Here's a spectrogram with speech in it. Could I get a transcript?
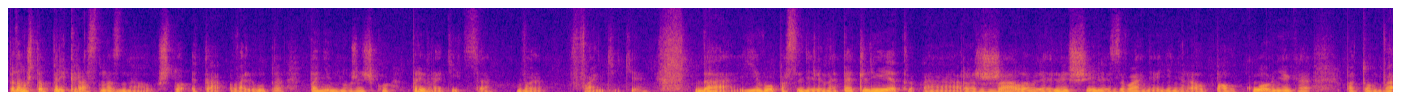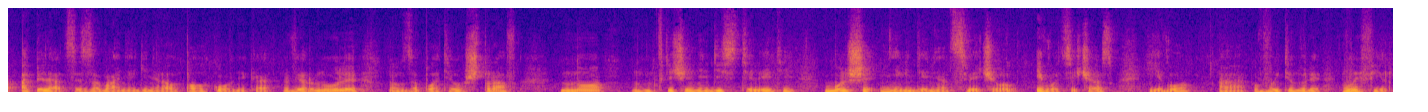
потому что прекрасно знал, что эта валюта понемножечку превратится в фантики. Да, его посадили на 5 лет, а, разжаловали, лишили звания генерал-полковника, потом в апелляции звания генерал-полковника вернули, он заплатил штраф, но в течение десятилетий больше нигде не отсвечивал. И вот сейчас его а, вытянули в эфир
